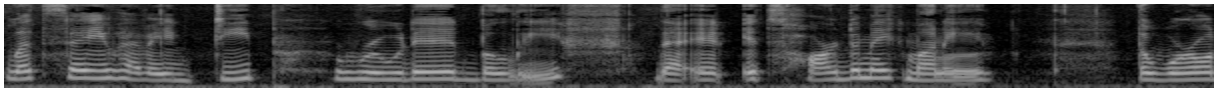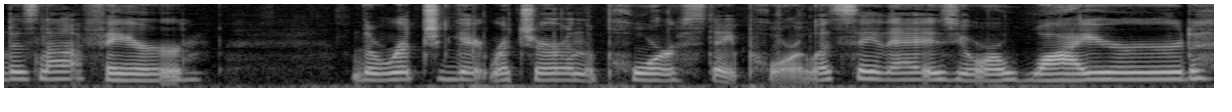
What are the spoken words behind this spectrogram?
let's say you have a deep rooted belief that it, it's hard to make money, the world is not fair, the rich get richer and the poor stay poor. Let's say that is your wired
